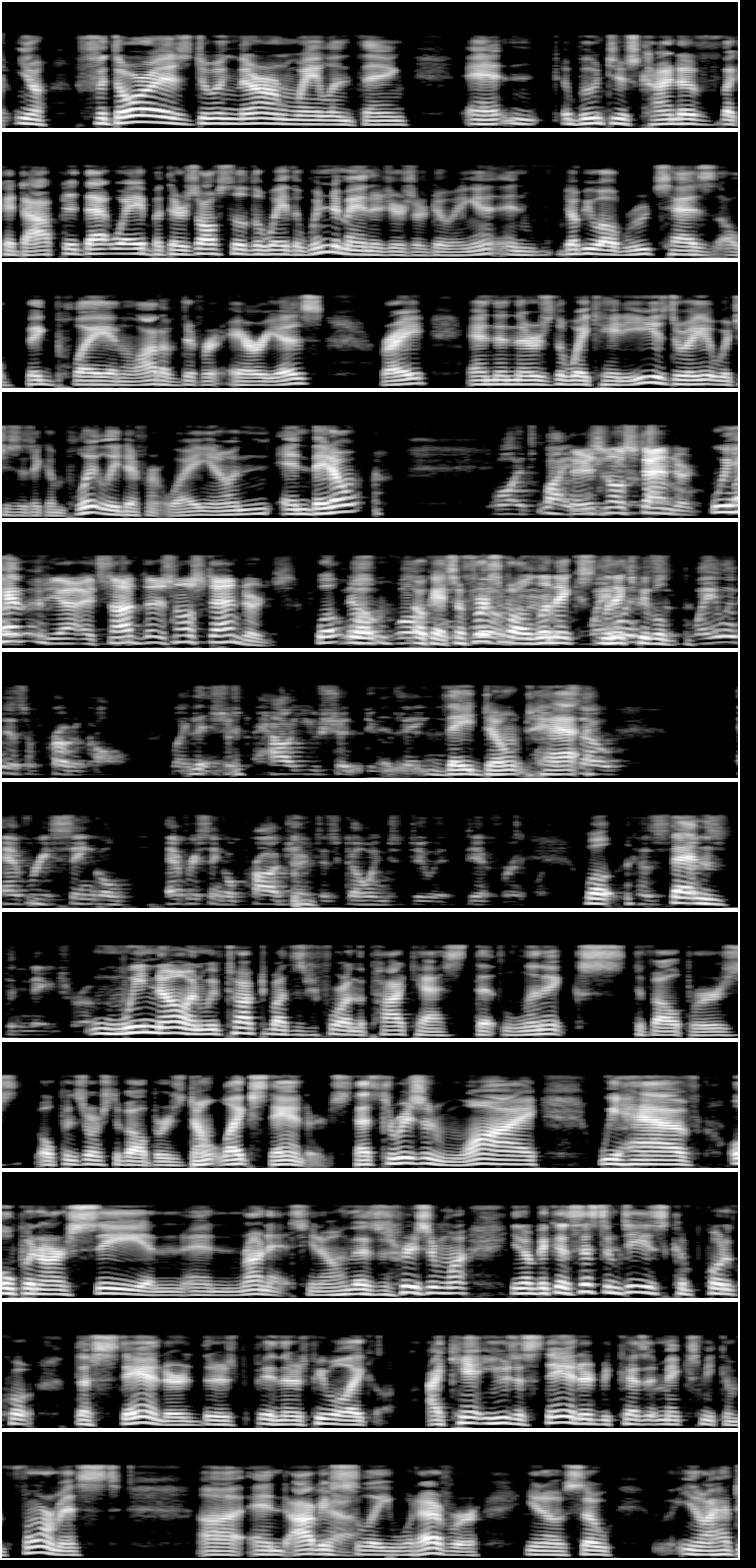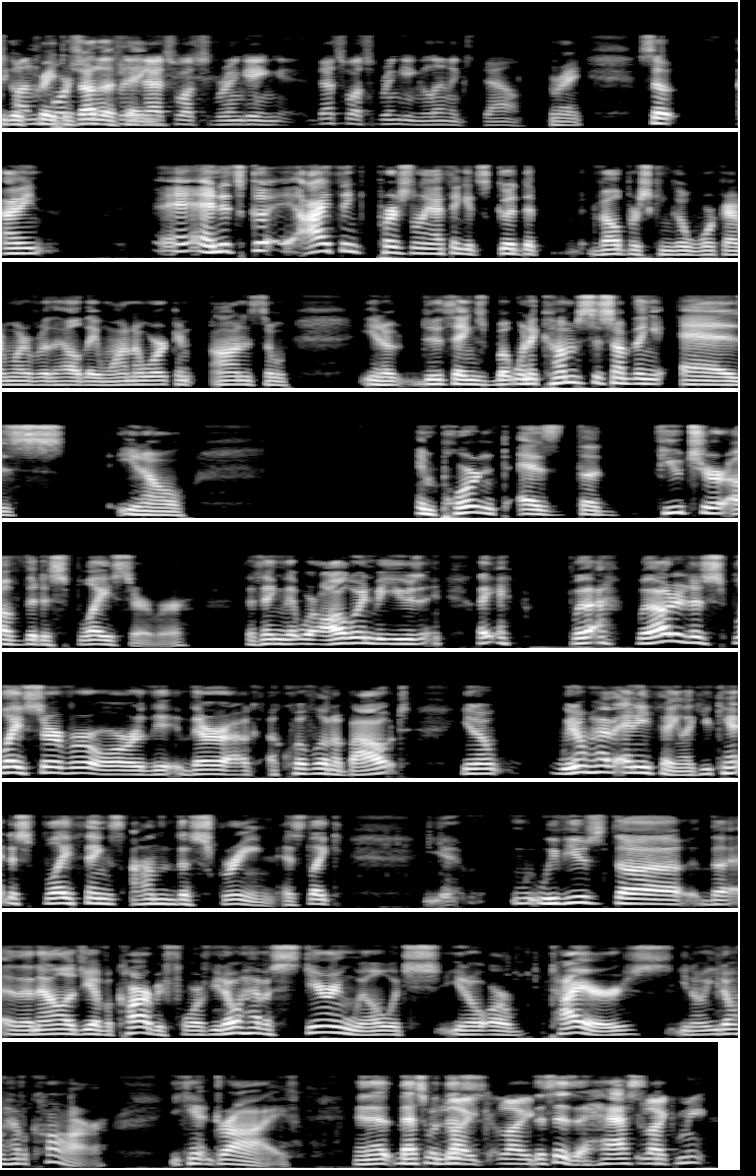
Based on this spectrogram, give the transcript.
you know. Fedora is doing their own Wayland thing, and Ubuntu's kind of like adopted that way. But there's also the way the window managers are doing it, and wlroots has a big play in a lot of different areas, right? And then there's the way KDE is doing it, which is a completely different way, you know. And and they don't. Well, it's by There's no standard. We Like, have Yeah, it's not. There's no standards. well, No, well, well, okay. So no, first of all, no, no. Linux Wayland Linux people Is, Wayland is a protocol. Like it's just how you should do things. they don't have. so every single every single project is going to do it differently well, because then that's the nature of it. we know, and we've talked about this before on the podcast, that Linux developers, open source developers, don't like standards. That's the reason why we have OpenRC and and runit. You know, there's a reason why. You know, because Systemd is quote unquote the standard. There's and there's people like I can't use a standard because it makes me conformist. Uh, and obviously, whatever, you know, so, you know, I have to go create this other thing. That's what's bringing. That's what's bringing Linux down. Right. So, I mean, and it's good. I think personally, I think it's good that developers can go work on whatever the hell they want to work on. So, you know, do things. But when it comes to something as, you know, important as the future of the display server, the thing that we're all going to be using, like without without a display server or the their equivalent about, you know, we don't have anything. Like you can't display things on the screen. It's like yeah, we've used the, the the analogy of a car before. If you don't have a steering wheel, which you know, or tires, you know, you don't have a car. You can't drive, and that, that's what this Like- like- this is. It has to, Like me.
